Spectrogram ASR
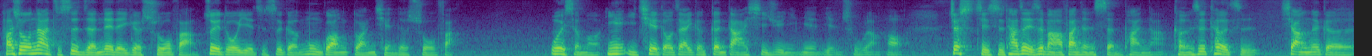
他说那只是人类的一个说法，最多也只是个目光短浅的说法。为什么？因为一切都在一个更大的戏剧里面演出了，哈。Justice，他这里是把它翻成审判呐，可能是特指像那个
